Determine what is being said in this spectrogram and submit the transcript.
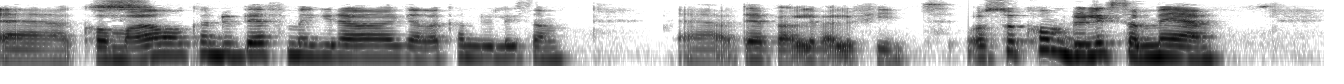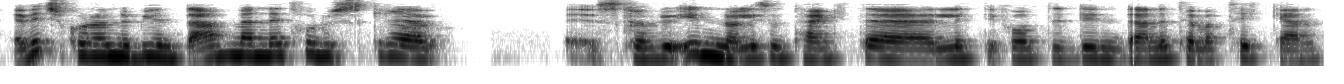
eh, kommer og 'Kan du be for meg i dag?' Eller kan du liksom eh, Det er veldig, veldig fint. Og så kom du liksom med Jeg vet ikke hvordan det begynte, men jeg tror du skrev eh, Skrev du inn og liksom tenkte litt i forhold til din, denne tematikken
